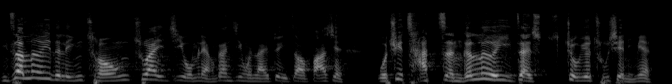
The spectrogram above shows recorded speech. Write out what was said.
你知道乐意的灵从出埃及记，我们两段经文来对照，发现我去查整个乐意在旧约出现里面，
